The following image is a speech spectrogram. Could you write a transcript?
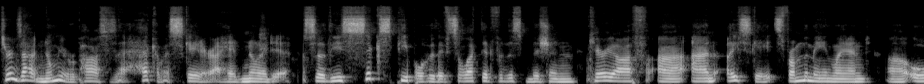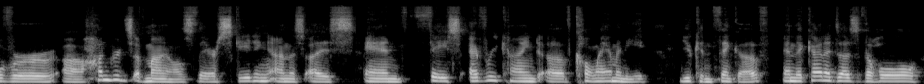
Turns out Nomi Rapace is a heck of a skater. I had no idea. So these six people who they've selected for this mission carry off uh, on ice skates from the mainland uh, over uh, hundreds of miles. They're skating on this ice and face every kind of calamity you can think of. And it kind of does the whole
